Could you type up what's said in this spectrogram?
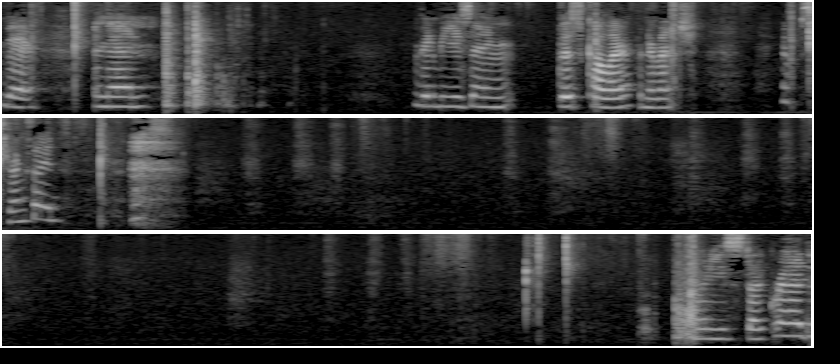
There. And then we're gonna be using this color pretty much. Oops, wrong side. I'm going to use dark red,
